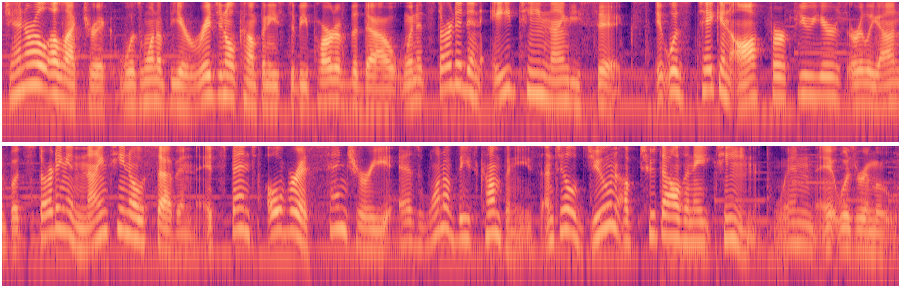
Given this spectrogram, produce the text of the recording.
General Electric was one of the original companies to be part of the Dow when it started in 1896. It was taken off for a few years early on, but starting in 1907, it spent over a century as one of these companies until June of 2018 when it was removed.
